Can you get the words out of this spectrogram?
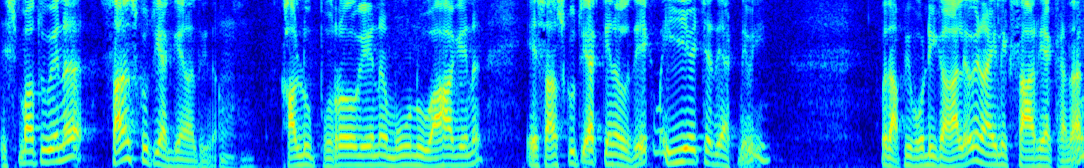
ඉස්මතු වෙන සංස්කෘතියක් ගැන තිනවා. කළු පොරෝගෙන මූුණු වාගෙන ඒ සංස්කෘතියක් කෙනල ඒකම ඊච්ච දෙයක් නෙවෙයි. අපි පොඩි කාලය නයිලෙක් සාරයක් හදන්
